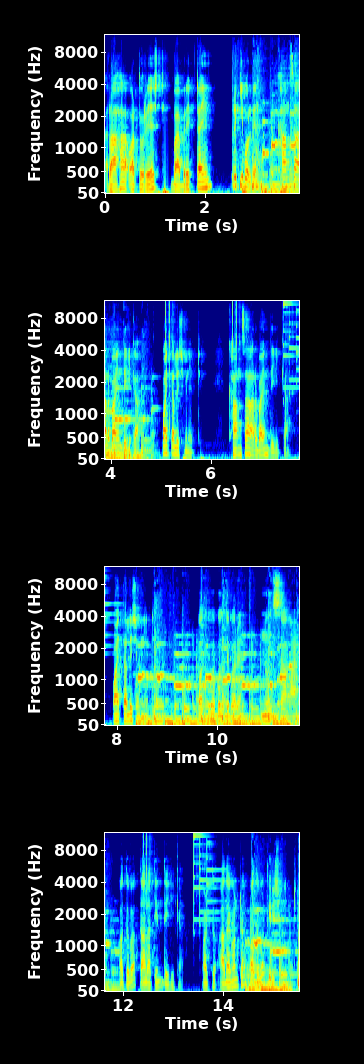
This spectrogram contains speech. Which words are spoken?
রাহা অর্থ রেস্ট বা ব্রেক টাইম। তোরে কি বলবেন? খামসা আরবাইন দিঘিকা পঁয়তাল্লিশ মিনিট। খামসা আরবাইন দিঘিকা পঁয়তাল্লিশ মিনিট। অথবা বলতে পারেন নুল সা অথবা তালাতিন দিঘিকা অর্থ আধা ঘণ্টা অথবা তিরিশ মিনিট।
